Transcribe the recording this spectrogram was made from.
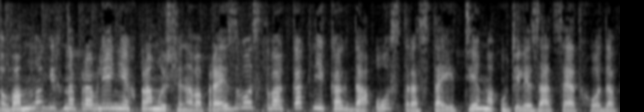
Во многих направлениях промышленного производства как никогда остро стоит тема утилизации отходов.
